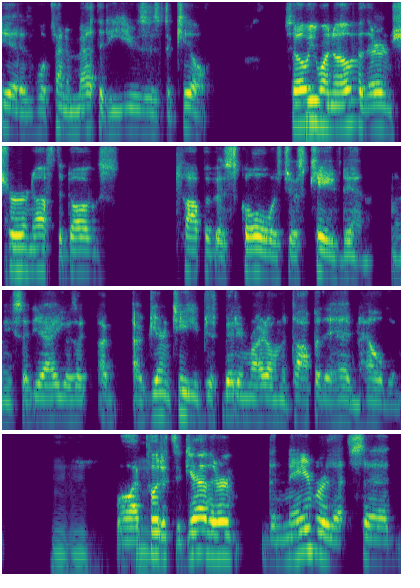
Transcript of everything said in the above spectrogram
is, what kind of method he uses to kill. So he hmm. went over there, and sure enough, the dog's top of his skull was just caved in. And he said, Yeah, he goes, I, I, I guarantee you just bit him right on the top of the head and held him. Mm-hmm. Well, I Mm. put it together. The neighbor that said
